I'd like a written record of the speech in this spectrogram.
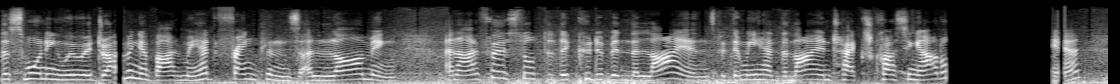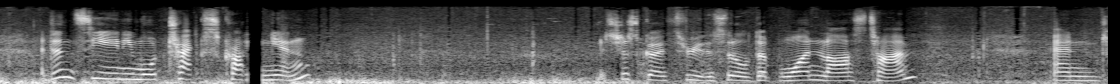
this morning we were driving about and we had francolins alarming. And I first thought that there could have been the lions but then we had the lion tracks crossing out here. I didn't see any more tracks crossing in. Let's just go through this little dip one last time. And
